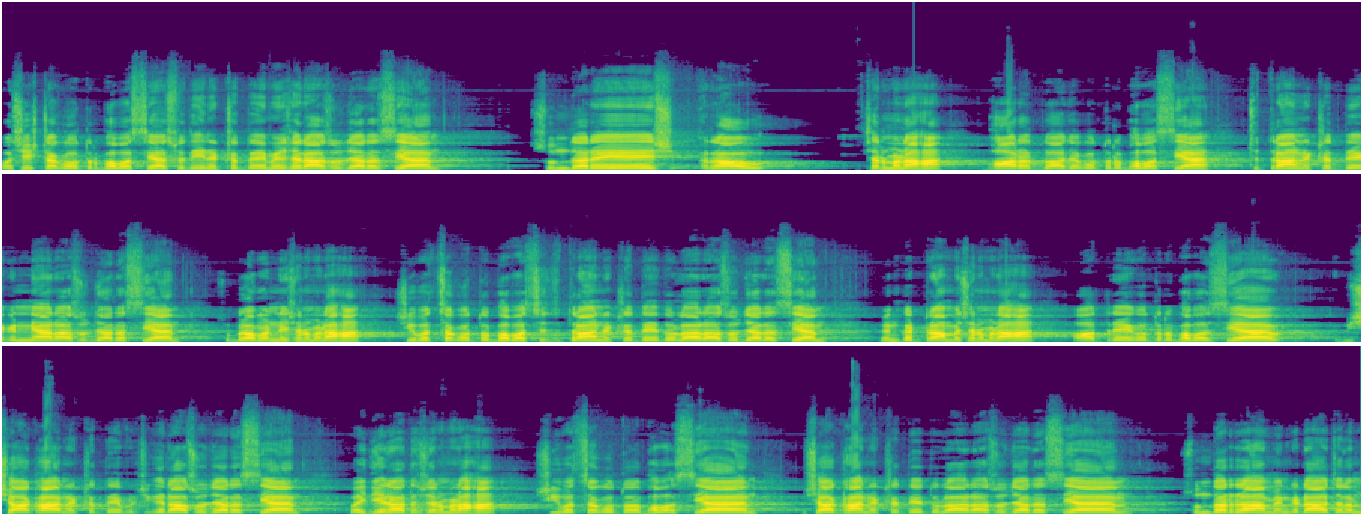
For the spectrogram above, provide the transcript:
वशिष्ठगोत्रोद्भवस्य स्वती नक्षत्रे जातस्य सुंदरेश राव शर्मण। भारद्वाजगोत्रोभवस्य चित्रानक्षत्रे कन्यारासुजारस्य सुब्रह्मण्यशर्मणः। श्रीवत्सगोत्रोभवस्य चित्रानक्षत्रे तुलारासुजारस्य वेङ्कट्रामशर्मणः। आत्रेयगोत्रोभवस्य विशाखानक्षत्रे वृषिकरासुजारस्य वैद्यनाथशर्मणः। श्रीवत्सगोत्रोभवस्य विशाखानक्षत्रे तुलारासुजारस्य सुन्दरराम वेङ्कटाचलं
